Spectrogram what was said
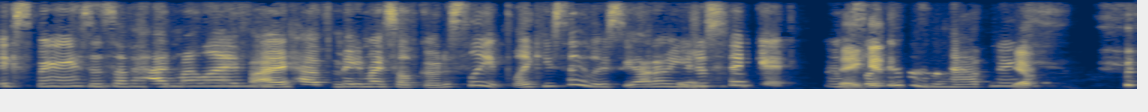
experiences I've had in my life, I have made myself go to sleep. Like you say, Luciano, you Yeah. just fake it. I'm Fake just like, it. this isn't happening. Yep.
